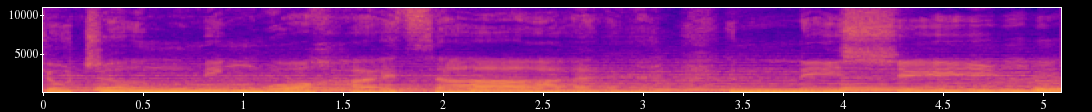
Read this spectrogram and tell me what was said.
就证明我还在你心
